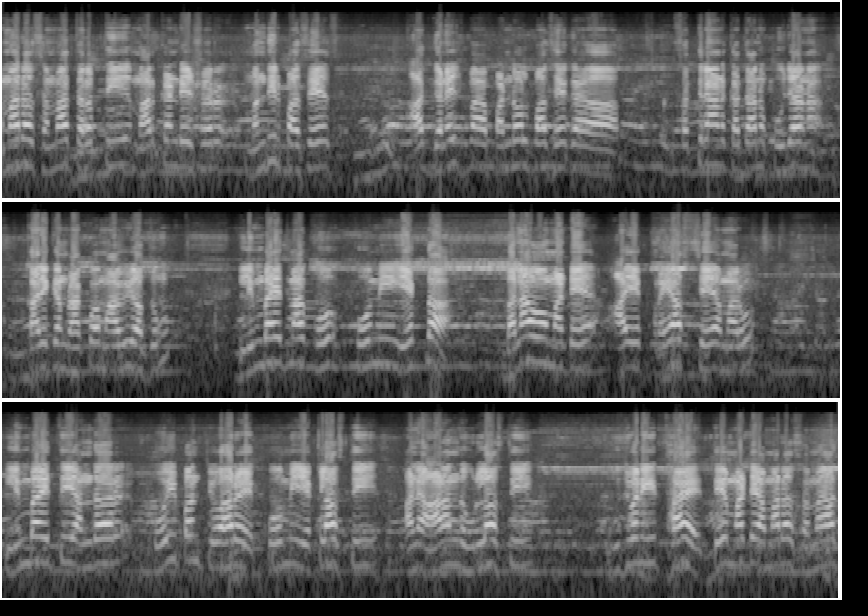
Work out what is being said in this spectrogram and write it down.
અમારા સમાજ તરફથી માર્કંડેશ્વર મંદિર પાસે, આજ ગણેશ પંડોલ પાસે સત્યનારાયણ કથાનું પૂજાના કાર્યક્રમ રાખવામાં આવ્યું હતું. લિંબાયતમાં કોમી એકતા બનાવવા માટે આ એક પ્રયાસ છે અમારું. લિંબાયતની અંદર કોઈ પણ તહેવારે કોમી એકલાસથી અને આનંદ ઉલ્લાસથી ઉજવણી થાય તે માટે અમારા સમાજ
